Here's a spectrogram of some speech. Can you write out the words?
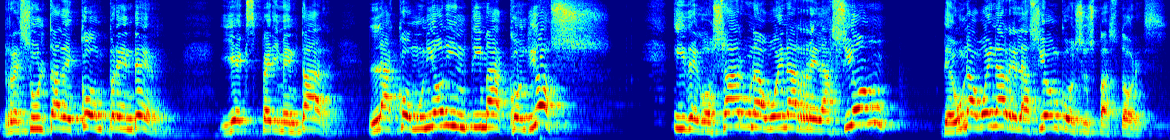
resulta de comprender y experimentar la comunión íntima con Dios y de gozar una buena relación, de una buena relación con sus pastores.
